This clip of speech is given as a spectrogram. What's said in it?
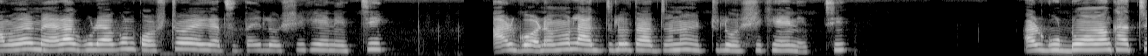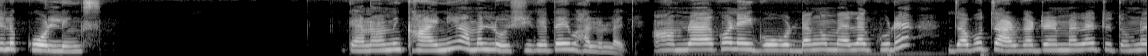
আমাদের মেলা ঘুরে এখন কষ্ট হয়ে গেছে, তাই লস্যি খেয়ে নিচ্ছি। আর গরমও লাগছিল, তার জন্য একটু লস্যি খেয়ে নিচ্ছি। আর গুড্ডু মামা খাচ্ছিল কোল্ড ড্রিঙ্কস। কেন আমি খাইনি? আমার লস্যি খেতেই ভালো লাগে। আমরা এখন এই গোবরডাঙ্গা মেলা ঘুরে যাব, চারঘাটের মেলায়, তো তোমরা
